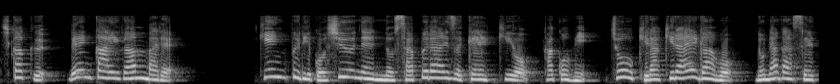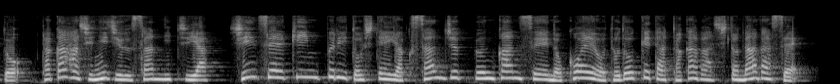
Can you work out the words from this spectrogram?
近く、連会頑張れ。キンプリ5周年のサプライズケーキを囲み、超キラキラ笑顔の長瀬と高橋23日や、新生キンプリとして約30分間生の声を届けた高橋と長瀬。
